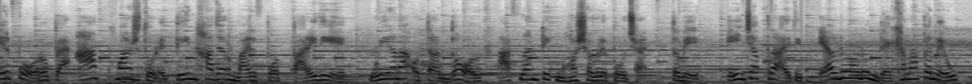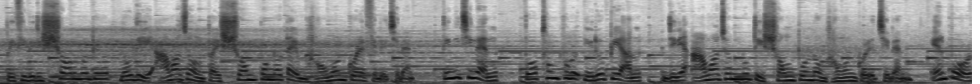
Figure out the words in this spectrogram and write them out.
এরপর প্রায় আট মাস ধরে তিন হাজার মাইল পথ পাড়ি দিয়ে উইয়ানা ও তার দল আটলান্টিক মহাসাগরে পৌঁছায়। তবে এই যাত্রায় তিনি এলডোরাডো দেখা না পেলেও পৃথিবীর সর্ববৃহৎ নদী আমাজন প্রায় সম্পূর্ণটাই ভ্রমণ করে ফেলেছিলেন। তিনি ছিলেন প্রথম পুরো ইউরোপিয়ান যিনি আমাজন নদী সম্পূর্ণ ভ্রমণ করেছিলেন। এরপর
